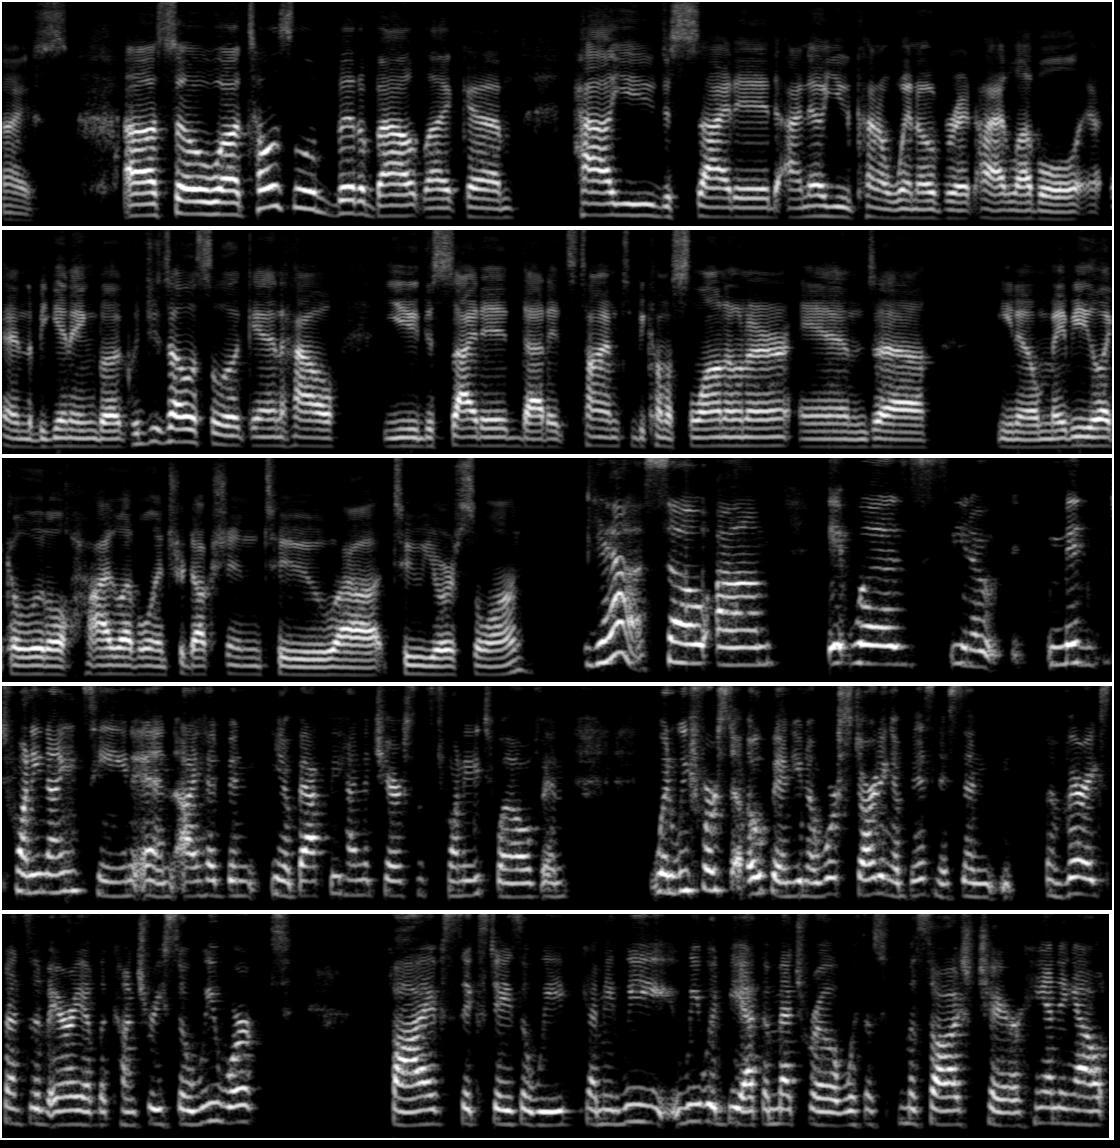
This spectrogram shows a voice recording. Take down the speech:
Nice. Uh, so uh, tell us a little bit about like um, how you decided. I know you kind of went over it high level uh, in the beginning, but could you tell us a little again how you decided that it's time to become a salon owner and uh, you know maybe like a little high level introduction to uh, to your salon? Yeah. So um, it was, you know, mid 2019, and I had been, you know, back behind the chair since 2012. And when we first opened, you know, we're starting a business in a very expensive area of the country. So we worked five, six days a week. I mean, we we would be at the metro with a massage chair, handing out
